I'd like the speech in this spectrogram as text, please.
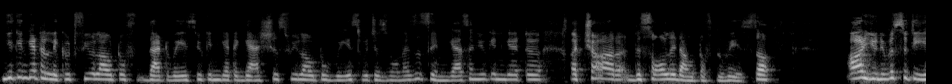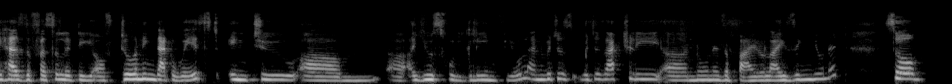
you can get a liquid fuel out of that waste. You can get a gaseous fuel out of waste, which is known as a syngas, and you can get a, a char, the solid out of the waste. So our university has the facility of turning that waste into um, a useful green fuel and which is which is actually uh, known as a pyrolyzing unit so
